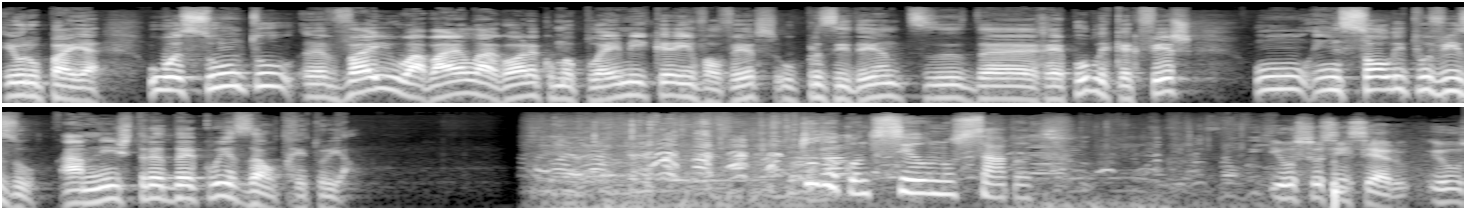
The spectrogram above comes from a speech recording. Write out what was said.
europeia. O assunto eh, veio à baila agora com uma polémica envolver o Presidente da República, que fez um insólito aviso à Ministra da Coesão Territorial. Tudo aconteceu no sábado. Eu sou sincero, eu,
